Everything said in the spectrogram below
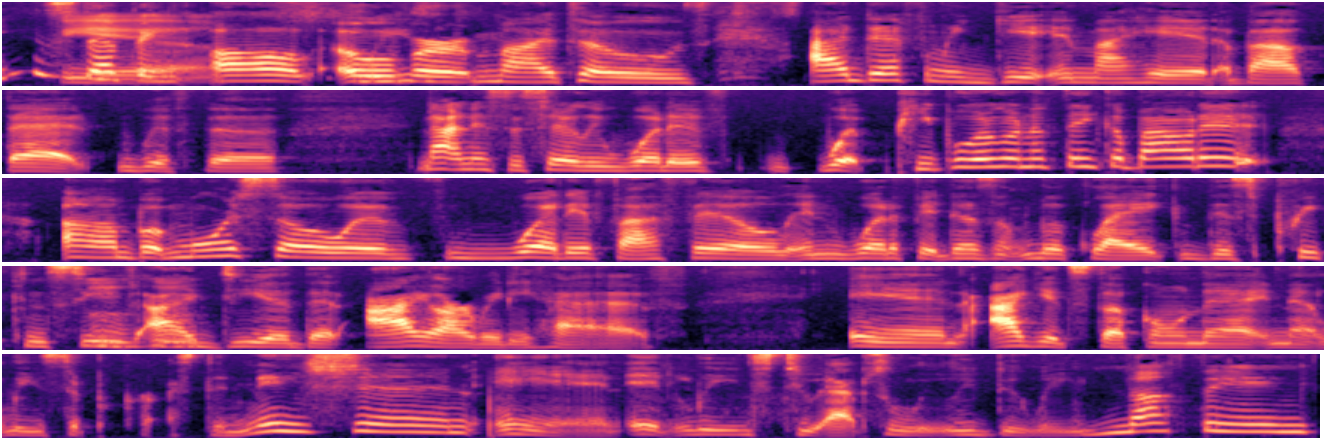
Stepping Yeah. all over my toes. I definitely get in my head about that with the, not necessarily what if, what people are going to think about it, um, but more so of what if I fail and what if it doesn't look like this preconceived idea that I already have. And I get stuck on that, and that leads to procrastination, and it leads to absolutely doing nothing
